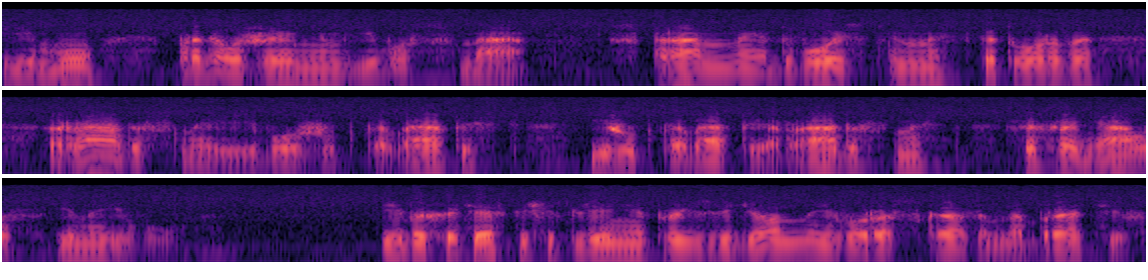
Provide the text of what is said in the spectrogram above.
ему продолжением его сна, странная двойственность которого, радостная его жутковатость и жутковатая радостность сохранялась и наяву. Ибо хотя впечатление, произведенное его рассказом на братьев,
